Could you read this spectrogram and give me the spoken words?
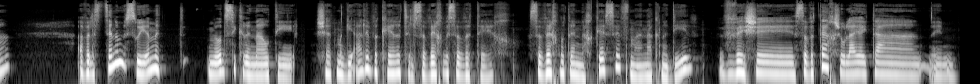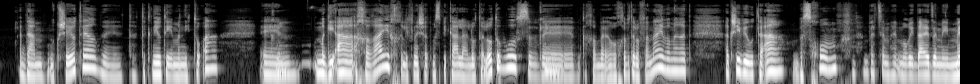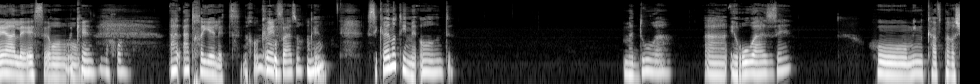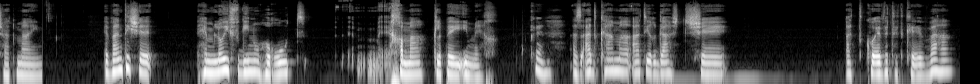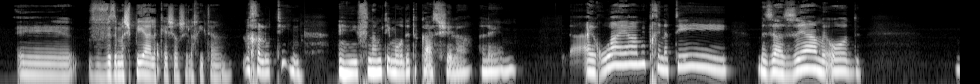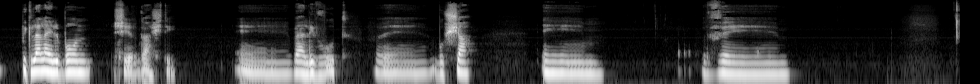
אבל הסצנה מסוימת מאוד סקרנה אותי, שאת מגיעה לבקר אצל סבך וסבתך, סבך נותן לך כסף, מענק נדיב, ושסבתך, שאולי הייתה אמ, אדם נוקשה יותר, תקני אותי אם אני טועה, כן. מגיעה אחרייך לפני שאת מספיקה לעלות על אוטובוס, כן. וככה רוכבת על אופניים ואומרת, תקשיבי, הוא טעה בסכום, בעצם מורידה את זה מ-100 ל-10 או... כן, נכון. את, את חיילת, נכון? כן. בתקופה הזו? Mm-hmm. כן. סקרן אותי מאוד מדוע האירוע הזה הוא מין קו פרשת מים. הבנתי שהם לא הפגינו הורות חמה כלפי אימך. כן. אז עד כמה את הרגשת שאת כואבת את כאבה, אה, וזה משפיע על הקשר שלך איתם? לחלוטין. אה, הפנמתי מאוד את הכעס שלה עליהם. האירוע היה מבחינתי מזעזע מאוד בגלל העלבון שהרגשתי, אה, ועליבות ובושה. אה,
